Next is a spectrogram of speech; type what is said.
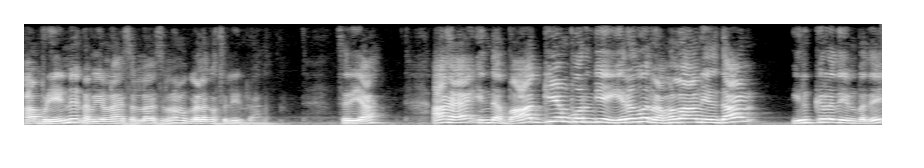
அப்படின்னு நபிகள் நாயகம் சொல்லா சொல்ல நமக்கு விளக்கம் சொல்லியிருக்காங்க சரியா? ஆக இந்த பாக்கியம் பொருந்திய இரவு ரமலானில் தான் இருக்கிறது என்பதை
